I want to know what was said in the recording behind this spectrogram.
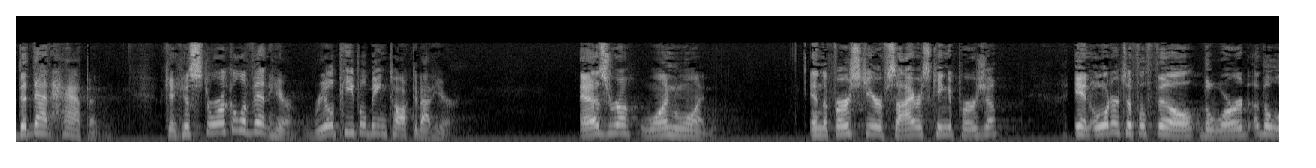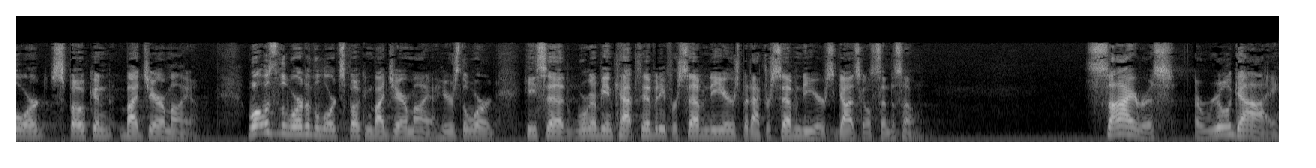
Did that happen? Okay, historical event here, real people being talked about here. Ezra 1 1 in the first year of Cyrus, king of Persia, in order to fulfill the word of the Lord spoken by Jeremiah. What was the word of the Lord spoken by Jeremiah? Here's the word. He said, We're going to be in captivity for 70 years, but after 70 years, God's going to send us home. Cyrus, a real guy,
